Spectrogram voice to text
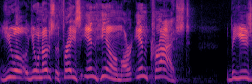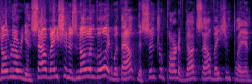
you, will, you will notice the phrase in Him or in Christ will be used over and over again. Salvation is null and void without the central part of God's salvation plan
